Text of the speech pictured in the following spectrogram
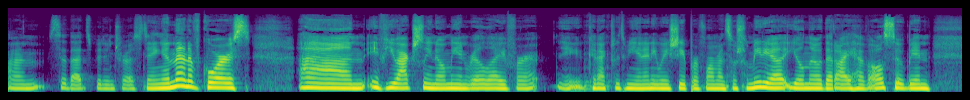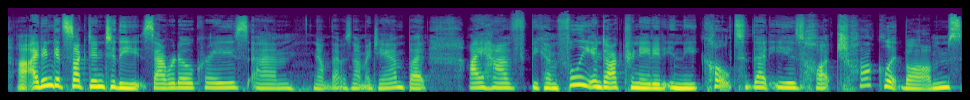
Um, so that's been interesting. And then, of course, um, if you actually know me in real life or connect with me in any way, shape, or form on social media, you'll know that I have also been, uh, I didn't get sucked into the sourdough craze. Um, no, that was not my jam, but I have become fully indoctrinated in the cult that is hot chocolate bombs.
